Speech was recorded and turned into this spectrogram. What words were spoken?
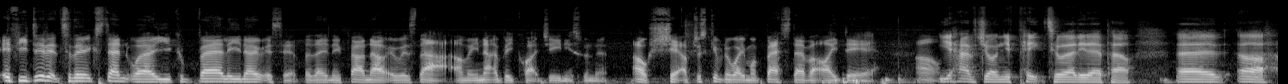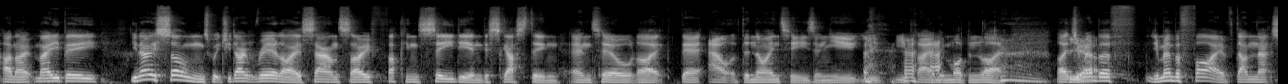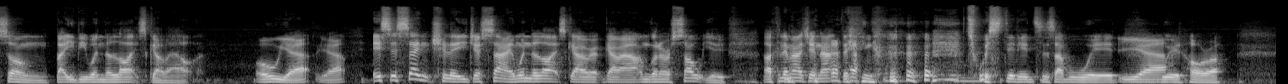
if you did it to the extent where you could barely notice it, but then you found out it was that, I mean, that would be quite genius, wouldn't it? Oh shit! I've just given away my best ever idea. Oh, You have, John. You peaked too early there, pal. Uh, uh, I know. Maybe you know songs which you don't realise sound so fucking seedy and disgusting until like they're out of the nineties and you you, you play them in modern life. Like, do you Yeah. remember? You remember Five done that song, "Baby When the Lights Go Out." Oh yeah, yeah. It's essentially just saying when the lights go go out, I'm going to assault you. I can imagine that being twisted into some weird, Yeah. weird horror.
